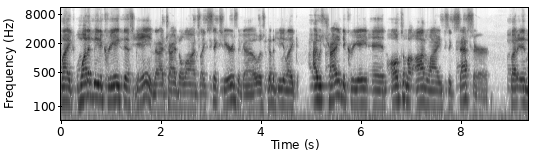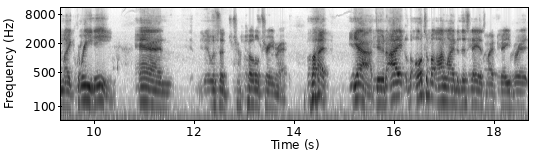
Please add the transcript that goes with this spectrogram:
like wanted me to create this game that I tried to launch like six years ago. It was going to be like I was trying to create an Ultima Online successor, but in like 3D, and it was a t- total train wreck. But yeah, dude, I Ultima Online to this day is my favorite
